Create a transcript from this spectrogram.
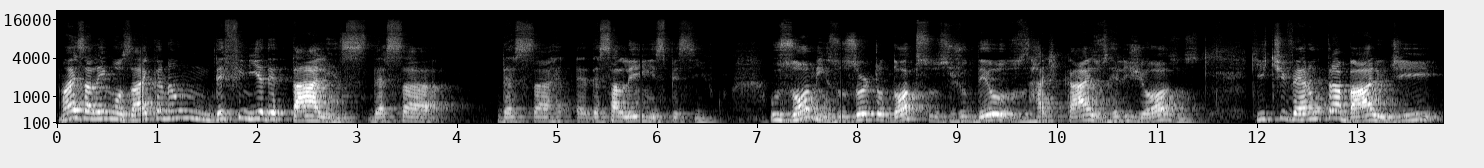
Mas a lei mosaica não definia detalhes dessa, dessa, eh, dessa lei em específico. Os homens, os ortodoxos judeus, os radicais, os religiosos, que tiveram o trabalho de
